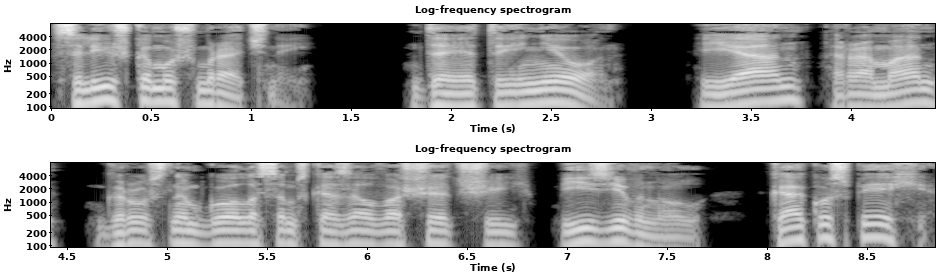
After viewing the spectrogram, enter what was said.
Слишком уж мрачный. Да это и не он. «Ян, Роман», — грустным голосом сказал вошедший и зевнул. «Как успехи?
